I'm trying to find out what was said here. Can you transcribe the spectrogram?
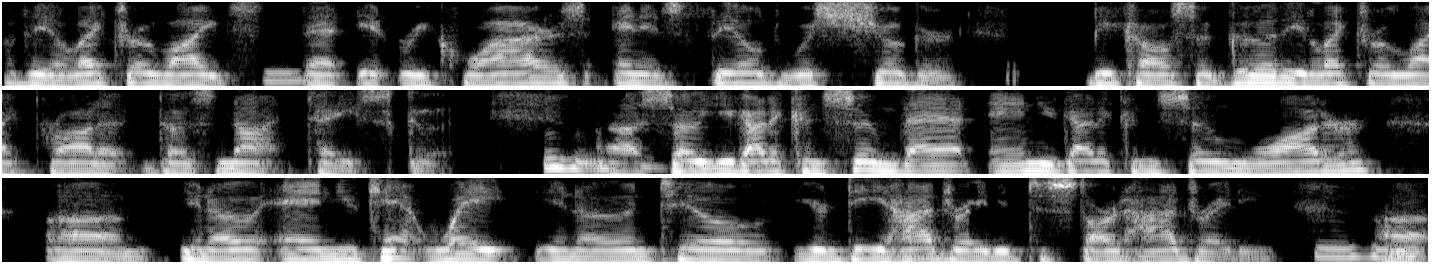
of the electrolytes Mm. that it requires, and it's filled with sugar because a good electrolyte product does not taste good. Mhm. Uh, so you got to consume that and you got to consume water, um, you know, and you can't wait, you know, until you're dehydrated to start hydrating. Mhm. Uh,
